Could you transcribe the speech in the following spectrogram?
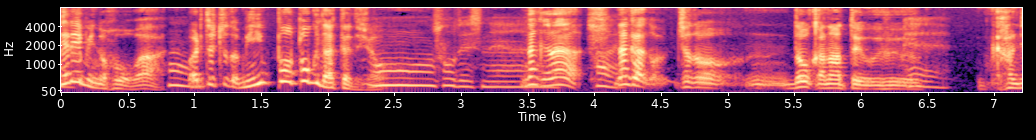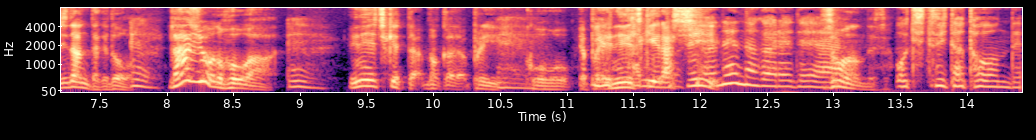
テレビの方はうん。割とちょっと民放っぽくなってるでしょ、うーんそうですね。だから、はい。なんかちょっとうんどうかなというえ感じなんだけど、ええ。ラジオの方はえ NHK ってなんかやっぱりええ。こうやっぱり NHK らしい、ね流れで。そうなんですよ。落ち着いたトーンで。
